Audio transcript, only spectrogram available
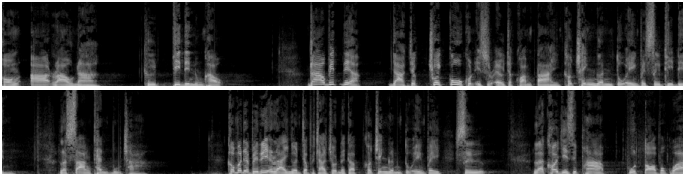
ของอาราวนา คือที่ดินของเขา ดาวิดเนี่ย อยากจะช่วยกู้คนอิสราเอลจากความตาย เขาใช้เงินตัวเองไปซื้อที่ดิน และสร้างแท่นบูชา เขาไม่ได้ไปเรียรายเงินจากประชาชนนะครับ เขาใช้เงินตัวเองไปซื้อ และข้อ 25 พูดต่อบอกว่า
